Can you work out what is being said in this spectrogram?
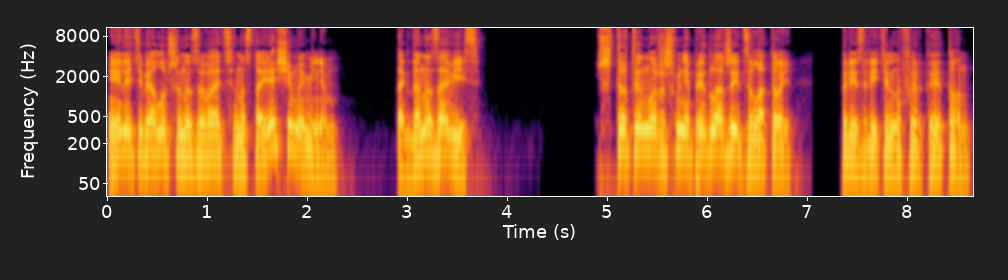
«Или тебя лучше называть настоящим именем? Тогда назовись». «Что ты можешь мне предложить, Золотой?» — презрительно фыркает он.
